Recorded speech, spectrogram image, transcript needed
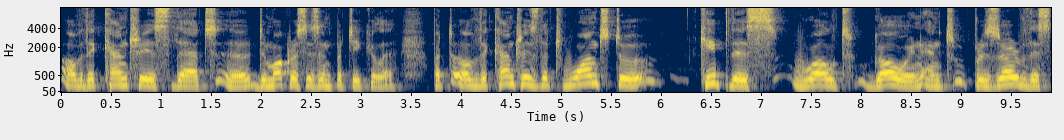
of the countries that uh, democracies in particular, but of the countries that want to keep this world going and preserve this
